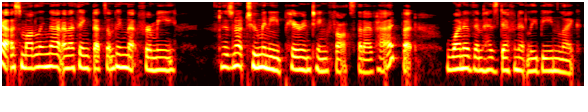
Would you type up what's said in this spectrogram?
yeah us modeling that and i think that's something that for me there's not too many parenting thoughts that i've had but one of them has definitely been like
